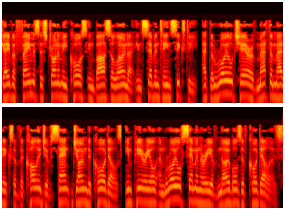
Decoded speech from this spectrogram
gave a famous astronomy course in Barcelona in 1760 at the Royal Chair of Mathematics of the College of Sant Jaume de Cordelles, Imperial and Royal Seminary of Nobles of Cordelles.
